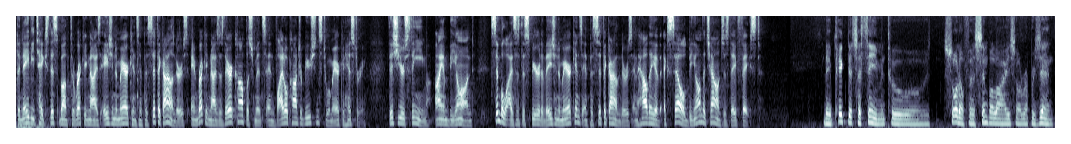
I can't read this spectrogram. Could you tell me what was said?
The Navy takes this month to recognize Asian Americans and Pacific Islanders and recognizes their accomplishments and vital contributions to American history. This year's theme, I Am Beyond, symbolizes the spirit of Asian Americans and Pacific Islanders and how they have excelled beyond the challenges they've faced. They picked this theme to sort of uh, symbolize or represent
